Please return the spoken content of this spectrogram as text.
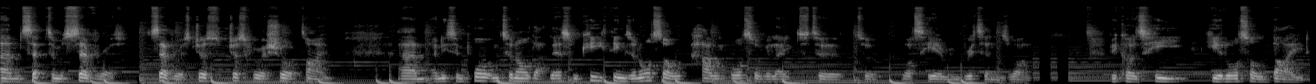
um, Septimus Severus, Severus just, just for a short time. Um, and it's important to know that there's some key things and also how it also relates to, to what's here in Britain as well. Because he, he had also died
